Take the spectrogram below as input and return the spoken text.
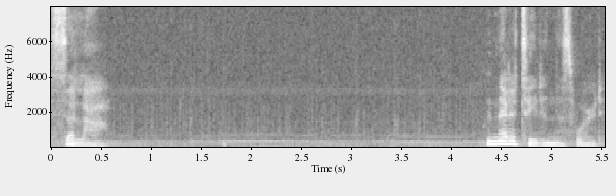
Selah. We meditate in this word.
